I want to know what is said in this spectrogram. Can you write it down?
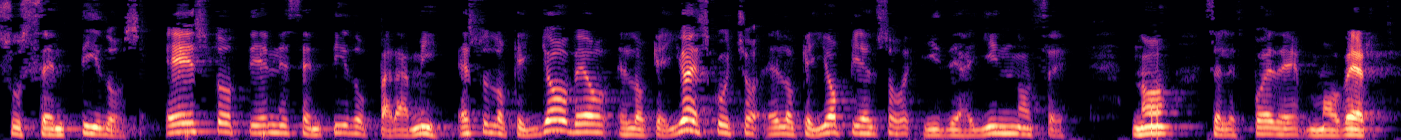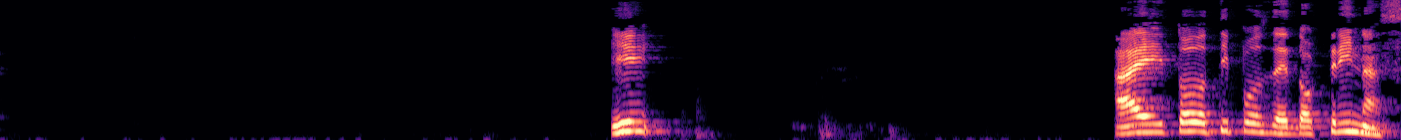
sus sentidos. Esto tiene sentido para mí. Esto es lo que yo veo, es lo que yo escucho, es lo que yo pienso y de allí no sé, no se les puede mover. Y hay todo tipo de doctrinas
